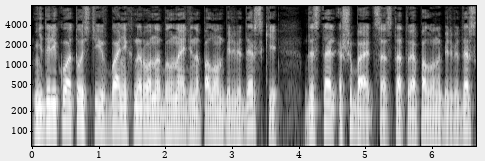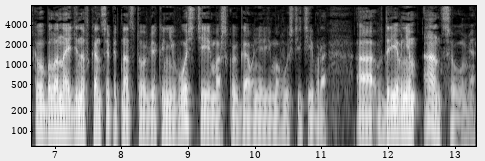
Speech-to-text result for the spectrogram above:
Недалеко от Остии в банях Нерона был найден Аполлон Бельведерский, Десталь ошибается. Статуя Аполлона Бельведерского была найдена в конце XV века не в Остии, морской гавани Рима в устье Тибра, а в древнем Анциуме,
